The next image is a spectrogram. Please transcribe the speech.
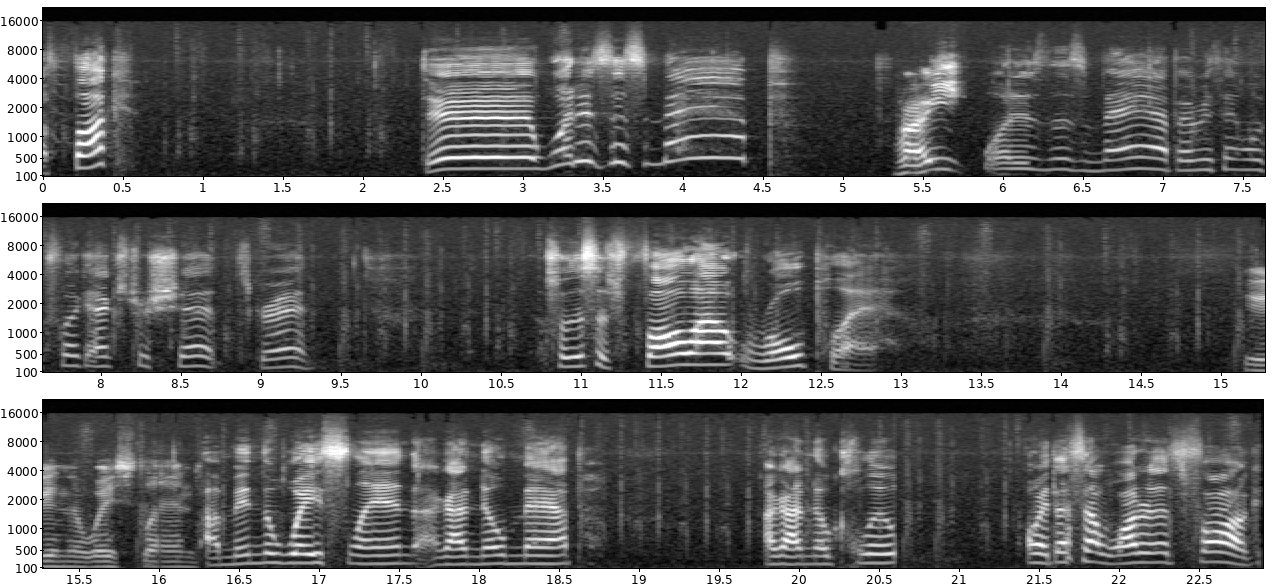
the fuck? Dude, what is this map? Right? What is this map? Everything looks like extra shit. It's great. So this is Fallout Roleplay. You're in the wasteland. I'm in the wasteland. I got no map. I got no clue. Oh wait, that's not water, that's fog.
